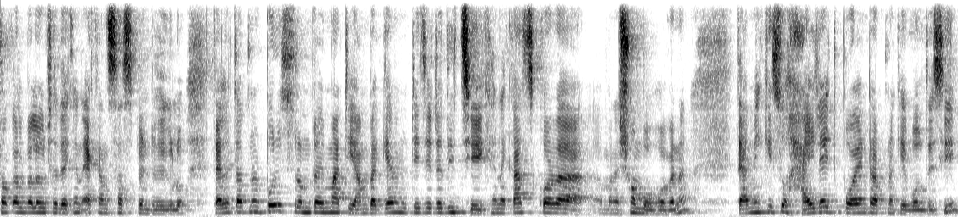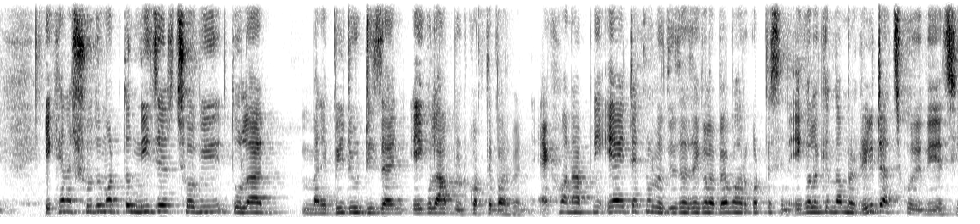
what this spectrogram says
সকালবেলা উঠে দেখেন অ্যাকাউন্ট সাসপেন্ড হয়ে গেলো, তাহলে তো আপনার পরিশ্রমটাই মাটি, আমরা গ্যারান্টি যেটা দিচ্ছি, এখানে কাজ করা মানে সম্ভব হবে না। তাই আমি কিছু হাইলাইট পয়েন্ট আপনাকে বলতেছি, এখানে শুধুমাত্র নিজের ছবি তোলা মানে ভিডিও ডিজাইন এইগুলো আপলোড করতে পারবেন। এখন আপনি এআই টেকনোলজিতে যেগুলো ব্যবহার করতেছেন, এগুলো কিন্তু আমরা রিটাচ করে দিয়েছি।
